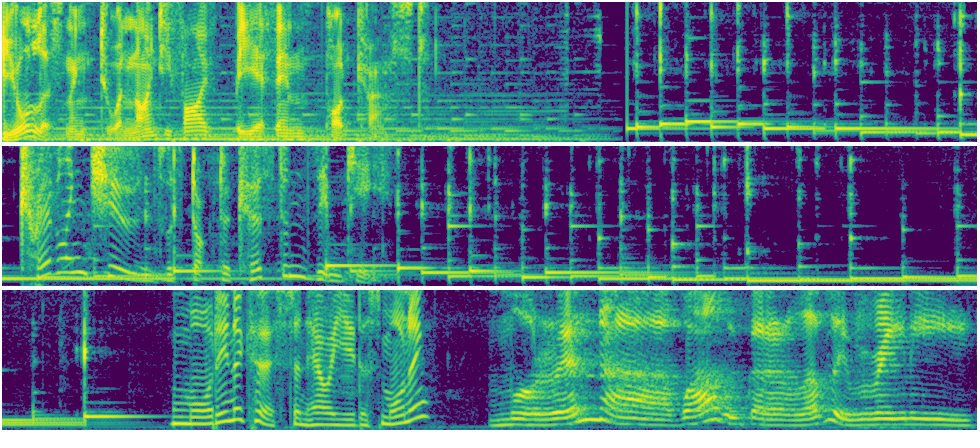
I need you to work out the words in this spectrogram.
You're listening to a 95BFM podcast. Travelling Tunes with Dr. Kirsten Zemke. Morena Kirsten, how are you this morning? Morena. Wow, we've got a lovely rainy,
